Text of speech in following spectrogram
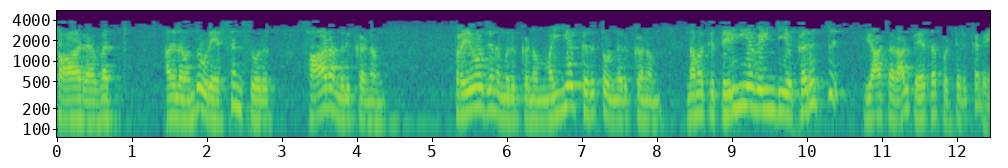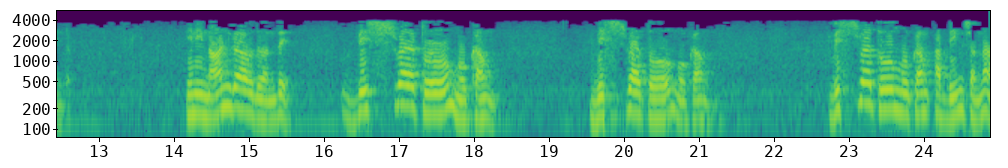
சாரவத் அதுல வந்து ஒரு எசன்ஸ் ஒரு சாரம் இருக்கணும் பிரயோஜனம் இருக்கணும் மைய கருத்து ஒன்னு இருக்கணும். நமக்கு தெரிய வேண்டிய கருத்து வியாசரால் பேசப்பட்டிருக்க வேண்டும். இனி நான்காவது வந்து விஸ்வதோ முகம். விஸ்வதோமுகம். விஸ்வதோமுகம் அப்படின்னு சொன்னா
